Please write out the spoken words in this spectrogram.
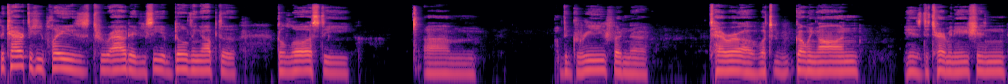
the character he plays throughout it, you see it building up the the loss, the um the grief and the terror of what's going on, his determination.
